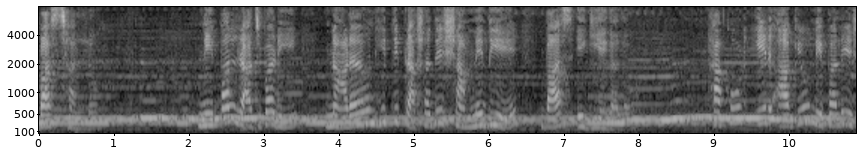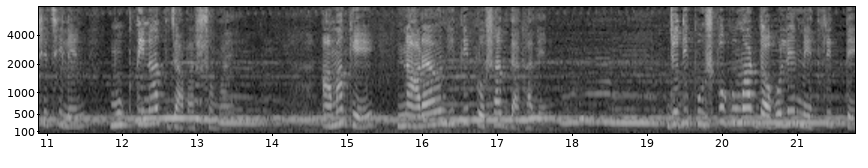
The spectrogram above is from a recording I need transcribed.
বাস ছাড়ল। নেপাল রাজবাড়ি নারায়ণহিতি প্রাসাদের সামনে দিয়ে বাস এগিয়ে গেল। ঠাকুর এর আগেও নেপালে এসেছিলেন মুক্তিনাথ যাবার সময়। আমাকে নারায়ণহিতি প্রসাদ দেখালেন। যদি পুষ্পকুমার দহলের নেতৃত্বে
